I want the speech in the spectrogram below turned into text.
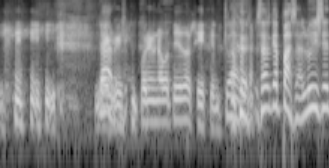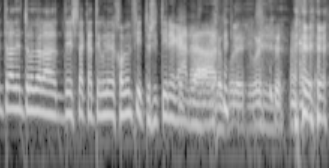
y Claro. ponen una botella de oxígeno. Claro. ¿Sabes qué pasa? Luis entra dentro de, la, de esa categoría de jovencitos y tiene ganas. Claro, ¿eh? por eso. por eso.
